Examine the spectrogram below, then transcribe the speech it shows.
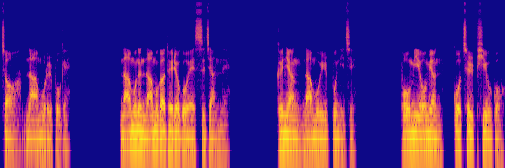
저 나무를 보게. 나무는 나무가 되려고 애쓰지 않네. 그냥 나무일 뿐이지. 봄이 오면 꽃을 피우고,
